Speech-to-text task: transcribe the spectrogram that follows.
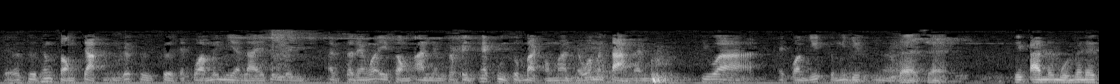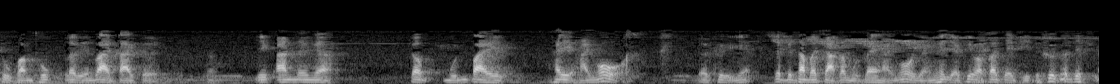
แต่ก็คือทั้งสองจักรมันก็คือเกิดจากความไม่มีอะไรที่เป็นอันแสดงว่าไอ้สองอันเนี่ยมันก็เป็นแค่คุณสมบัติของมัน แต่ว่ามันต่างกันที่ว่าไอ้ความยึดกับไม่ยึดนี่นะใช่ใช่ อีกอันหนึ่งหมุนไม่ได้ถูกความทุกข์แล้วเวียนว่ายตายเกิดครับอีกอันหนึ่งอะก็หมุนไปให้หายโง่ก็คืออย่างเงี้ยจะเป็นธรรมจักรก็หมุนไปหายโง่อย่างนี้อย่างที่ว่าเข้าใจผิดคือเข้าใจผิด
